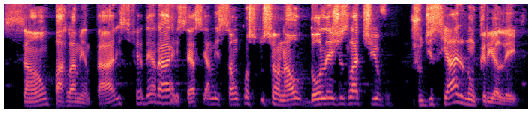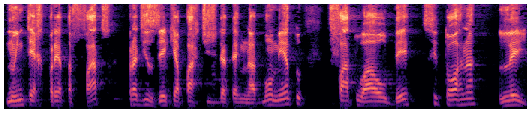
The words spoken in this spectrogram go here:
são parlamentares federais. Essa é a missão constitucional do legislativo. O judiciário não cria lei, não interpreta fatos para dizer que a partir de determinado momento, fato A ou B se torna lei.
